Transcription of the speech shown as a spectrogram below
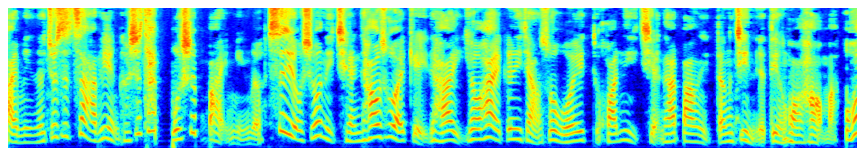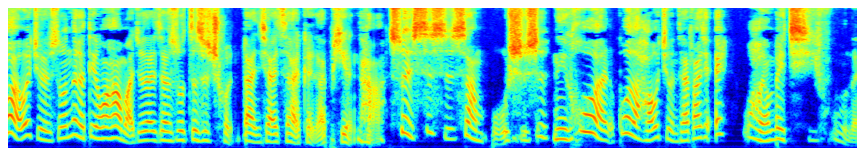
摆明了就是诈骗，可是他不是摆明了，是有时候你钱掏出来给他以后，他也跟你讲说我会还你钱，他帮你登记你的电话号码。我后来会觉得说那个电话号码就在这说这是蠢蛋，下一次还可以再骗他。所以事实上不是，是你忽然过了好久，你才发现，哎。我好像被欺负呢，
